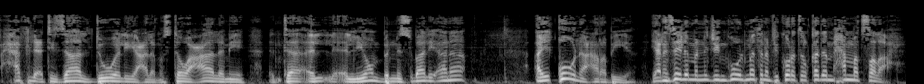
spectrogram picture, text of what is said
حفل اعتزال دولي على مستوى عالمي. انت اليوم بالنسبة لي أنا أيقونة عربية. يعني زي لما نجي نقول مثلا في كرة القدم محمد صلاح.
